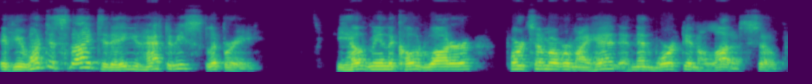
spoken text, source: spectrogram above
if you want to slide today, you have to be slippery. He held me in the cold water poured some over my head, and then worked in a lot of soap.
